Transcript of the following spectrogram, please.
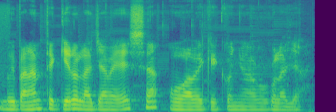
Voy para adelante, quiero la llave esa o a ver qué coño hago con la llave.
